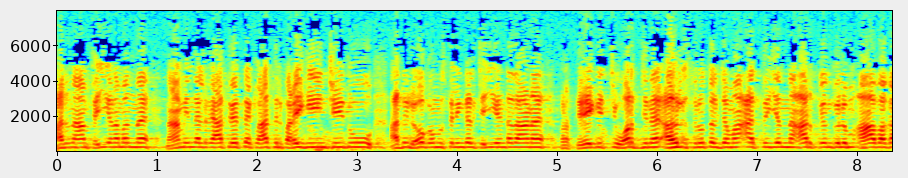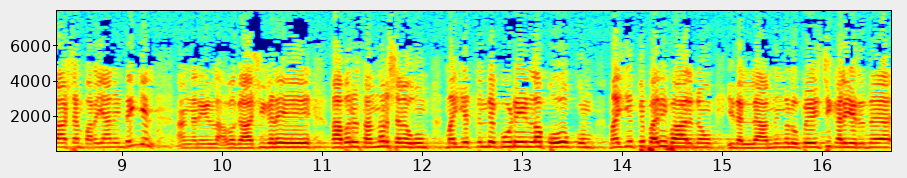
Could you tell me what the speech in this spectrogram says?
അത് നാം ചെയ്യണമെന്ന് നാം ഇന്നലെ രാത്രിയത്തെ ക്ലാസ്സിൽ പറയുകയും ചെയ്തു. അത് ലോക മുസ്ലിങ്ങൾ ചെയ്യേണ്ടതാണ്. പ്രത്യേകിച്ച് ഒറിജിനൽ അഹ്ലുസുനത്തുൽ ജമാഅത്ത് എന്ന് ആർക്കെങ്കിലും ആ അവകാശം പറയാനുണ്ടെങ്കിൽ അങ്ങനെയുള്ള അവകാശികളെ കബർ സന്ദർശനവും മയ്യത്തിന്റെ കൂടെയുള്ള പോക്കും മയ്യത്ത് പരിപാലനവും ഇതെല്ലാം നിങ്ങൾ ഉപേക്ഷിച്ച് കളയരുത്.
